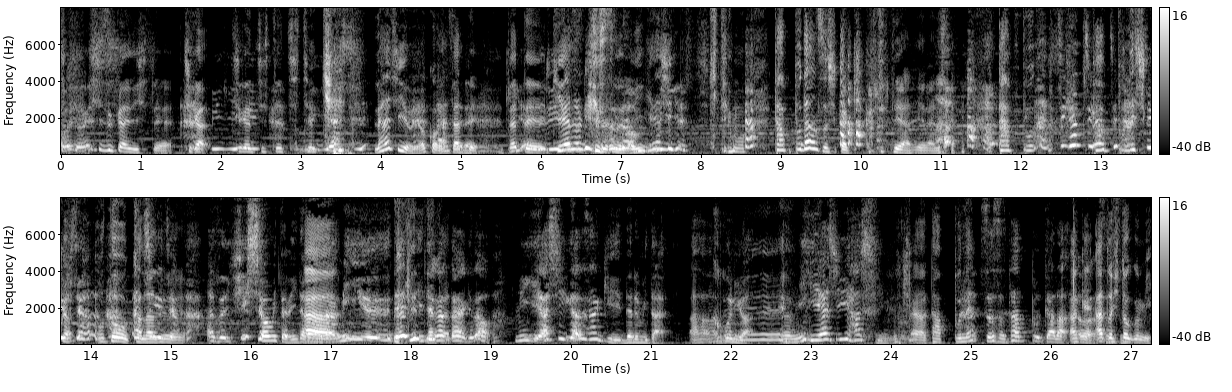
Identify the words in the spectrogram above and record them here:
静かにして。違う右違うちちちち 右足ラジオよこれ。だ。ってだってキアノ・リーブスの 右足来てもタップダンスしか聞かせてやれない。タップ。違う違うタップでしか音を奏で違う違ないう。あと必勝みたいに言いたかった。右腕って言いたかったんやけど右足がさっき出るみたい。ここには、右足発信あタップね。そうそうタップから。あと一組。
